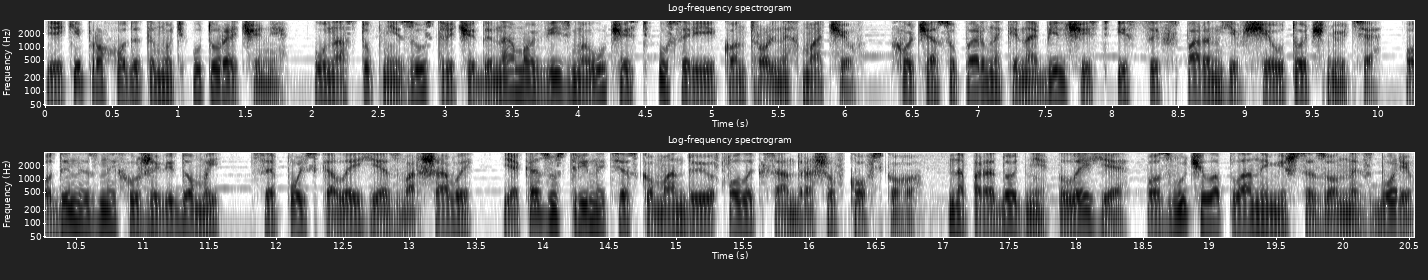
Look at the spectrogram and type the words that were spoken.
які проходитимуть у Туреччині. У наступній зустрічі Динамо візьме участь у серії контрольних матчів. Хоча суперники на більшість із цих спарингів ще уточнюються, один із них уже відомий це польська легія з Варшави, яка зустрінеться з командою Олександра Шовковського. Напередодні легія озвучила плани міжсезонних зборів,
